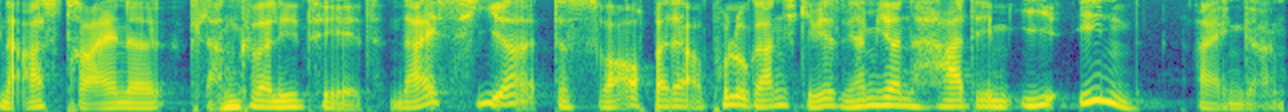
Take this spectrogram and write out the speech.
eine astreine Klangqualität. Nice hier, das war auch bei der Apollo gar nicht gewesen. Wir haben hier ein HDMI-In Eingang.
